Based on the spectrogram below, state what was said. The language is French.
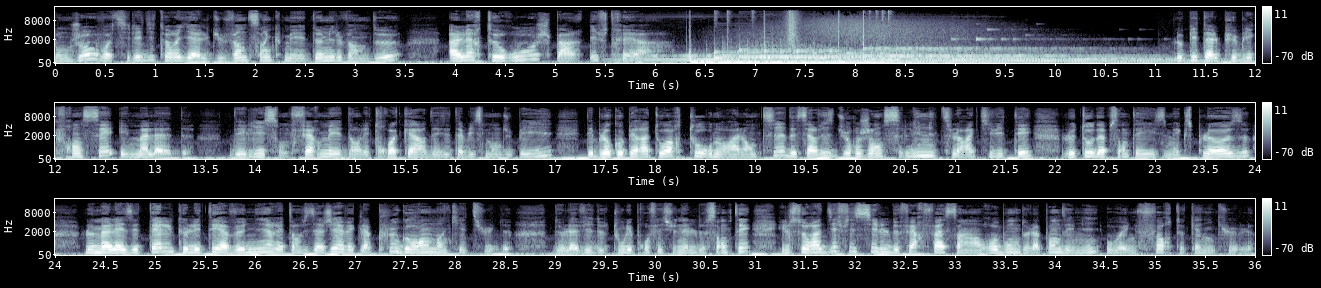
Bonjour, voici l'éditorial du 25 mai 2022, Alerte rouge par Yves Tréhard. L'hôpital public français est malade. Des lits sont fermés dans les trois quarts des établissements du pays, des blocs opératoires tournent au ralenti, des services d'urgence limitent leur activité, le taux d'absentéisme explose, le malaise est tel que l'été à venir est envisagé avec la plus grande inquiétude. De l'avis de tous les professionnels de santé, il sera difficile de faire face à un rebond de la pandémie ou à une forte canicule.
